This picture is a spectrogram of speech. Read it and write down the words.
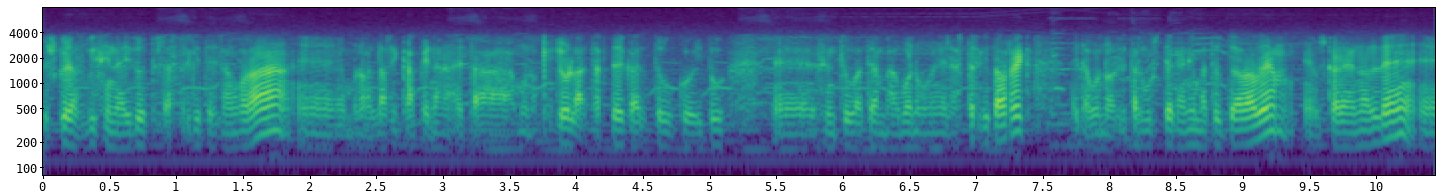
Euskaraz bizi nahi dut lasterketa izango da, e, bueno, aldarrikapena eta, bueno, kirola tartekatuko ditu e, zentzu batean, ba, bueno, e, lasterketa horrek, eta, bueno, horretan guztiak animatuta daude, Euskararen alde, e,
